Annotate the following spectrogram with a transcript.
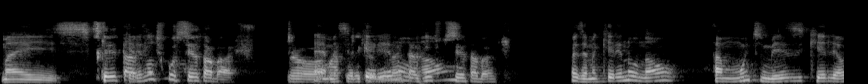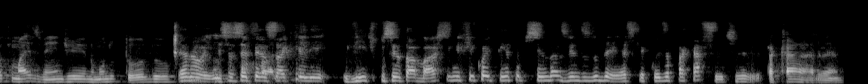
Mas... Diz que ele tá querendo... 20% abaixo. É, mas querendo ou tá 20% não... abaixo. Pois é, mas querendo ou não, há muitos meses que ele é o que mais vende no mundo todo. É, não, e se você pensar que ele 20% abaixo significa 80% das vendas do DS, que é coisa pra cacete, né? Pra caralho, velho.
